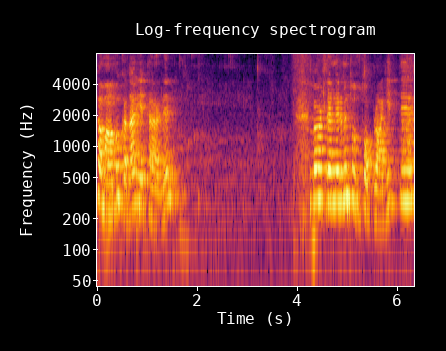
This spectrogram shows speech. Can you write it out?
Tamam bu kadar yeterli. Böğürtlenlerimin tozu toprağa gitti.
